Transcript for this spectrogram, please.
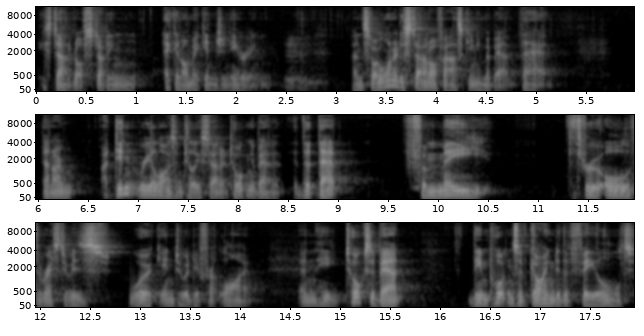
he started off studying economic engineering. Mm-hmm. And so I wanted to start off asking him about that. And I I didn't realize until he started talking about it that that, for me, threw all of the rest of his work into a different light. And he talks about the importance of going to the field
